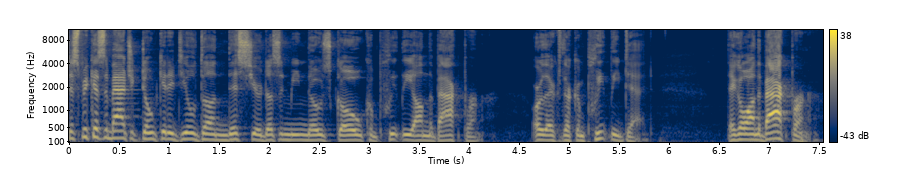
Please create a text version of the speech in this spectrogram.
Just because the Magic don't get a deal done this year doesn't mean those go completely on the back burner or they're, they're completely dead. They go on the back burner.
